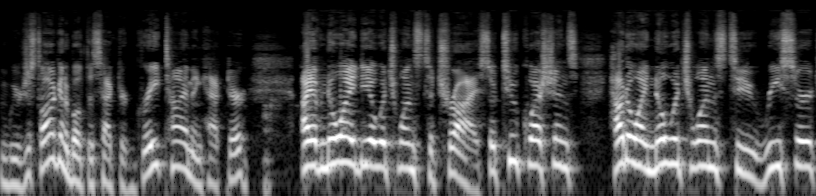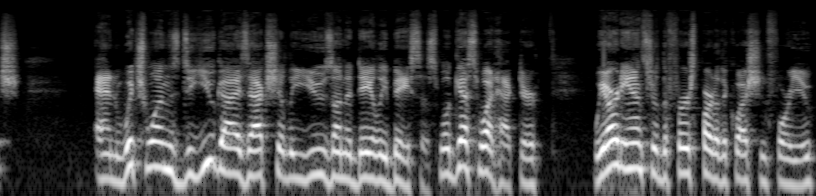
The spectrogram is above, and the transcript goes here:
We were just talking about this, Hector. Great timing, Hector. I have no idea which ones to try. So, two questions How do I know which ones to research? And which ones do you guys actually use on a daily basis? Well, guess what, Hector? We already answered the first part of the question for you.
